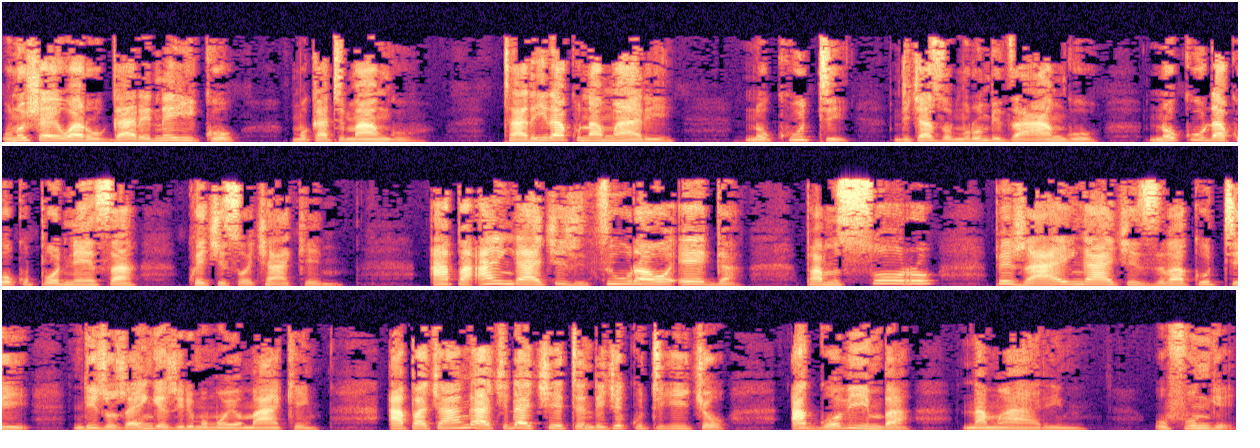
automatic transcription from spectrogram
Unoshayiwa rugare neiko mukati mangu? Tarira kuna mwari nokuti ndichazomurumbidza hangu nokuda kwokuponesa kwechiso chake apa ainge achizvitsiurawo ega pamusoro pezvaainge achiziva kuti ndizvo zvainge zviri mumwoyo make. Apa chaanga achida chete ndechekuti icho agovimba namwari ufunge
